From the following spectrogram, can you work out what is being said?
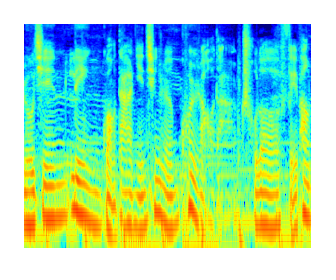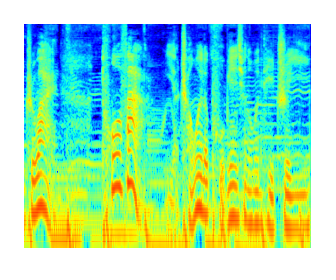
如今令广大年轻人困扰的。除了肥胖之外，脱发也成为了普遍性的问题之一。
